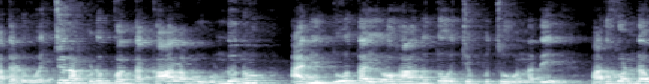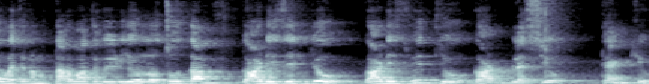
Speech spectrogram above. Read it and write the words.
అతడు వచ్చినప్పుడు కొంతకాలము ఉండును అని దూత యోహానుతో చెప్పుచూ ఉన్నది. పదకొండవ వచనం తర్వాత వీడియోలో చూద్దాం. God is in you God is with you God bless you thank you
